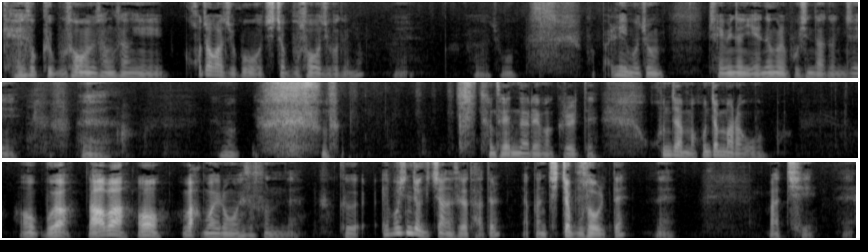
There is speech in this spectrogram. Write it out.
계속 그 무서운 상상이 커져가지고 진짜 무서워지거든요. 네. 그래가지고 빨리 뭐 좀 재미있는 예능을 보신다든지, 예. 막 저도 옛날에 막 그럴 때 혼자 막 혼잣말하고 어 뭐야 나와봐 어막 막 이런 거 했었었는데 그 해보신 적 있지 않으세요 다들? 약간 진짜 무서울 때? 네 마치 네.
